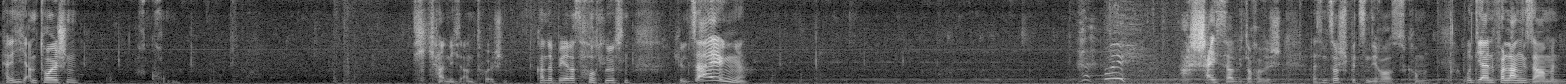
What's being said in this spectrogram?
Kann ich nicht antäuschen? Ach komm. Ich kann nicht antäuschen. Kann der Bär das auslösen? Ich will zeigen. Hui. Ach, scheiße, hab ich doch erwischt. Das sind so Spitzen, die rauskommen. Und die einen verlangsamen.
